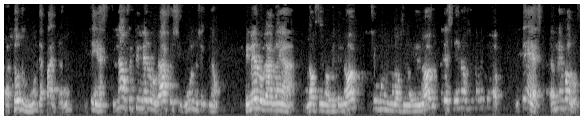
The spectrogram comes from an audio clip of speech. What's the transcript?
para todo mundo, é padrão. Não tem essa. Não, foi primeiro lugar, foi segundo, não sei Não. Primeiro lugar ganha 999, segundo 999, terceiro 999. Não tem essa, é o mesmo valor.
